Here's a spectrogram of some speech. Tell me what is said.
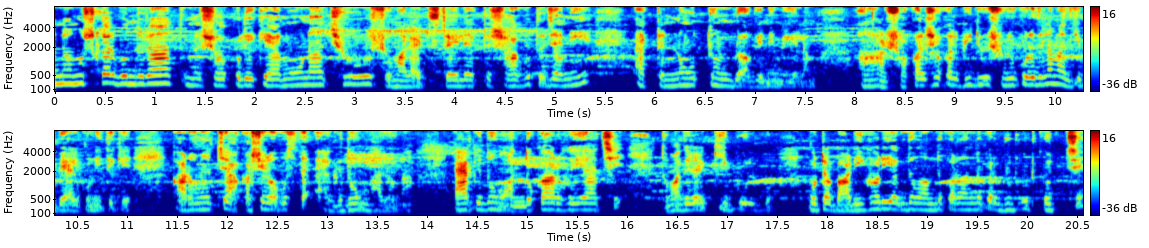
নমস্কার বন্ধুরা, তোমরা সকলে কেমন আছো? সোমা লাইফস্টাইলে একটা স্বাগত জানিয়ে একটা নতুন ব্লগে নেমে গেলাম। আর সকাল সকাল ভিডিও শুরু করে দিলাম আজকে ব্যালকনি থেকে। কারণ হচ্ছে আকাশের অবস্থা একদম ভালো না। একদম অন্ধকার হয়ে আছে। তোমাদের আর কি বলব? গোটা বাড়ি ঘরই একদম অন্ধকার অন্ধকার ঘুটঘুট করছে।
